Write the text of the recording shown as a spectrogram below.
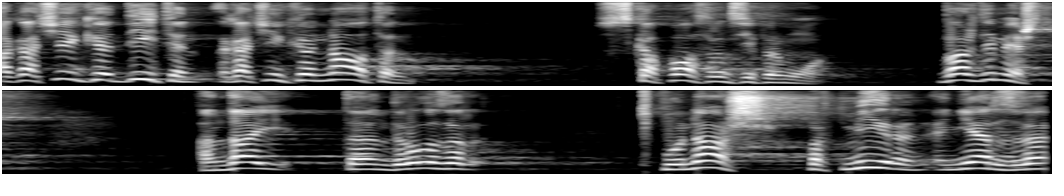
A ka qenë kjo ditën, a ka qenë kjo natën? S'ka pas rëndësi për mua. Vazhdimisht. Andaj të nderuar vëllezër të punosh për të mirën e njerëzve,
